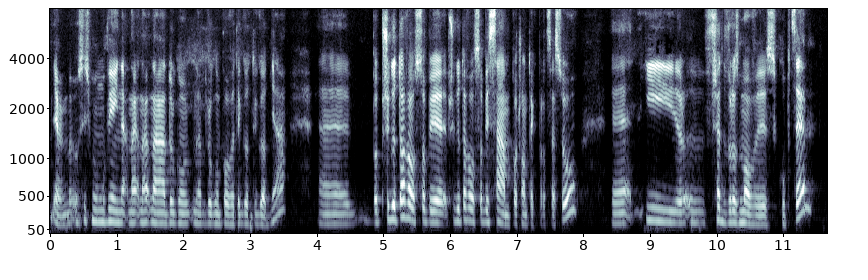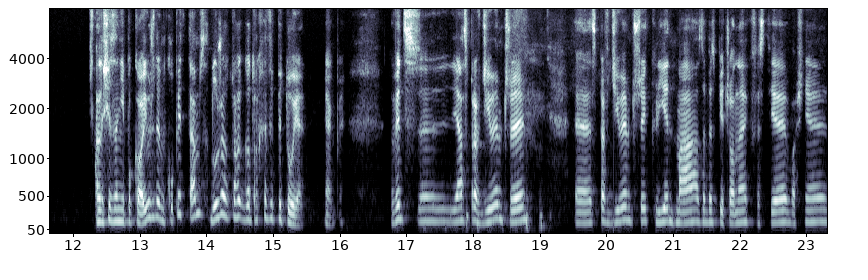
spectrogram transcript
nie wiem, jesteśmy umówieni na, na, na, drugą, na drugą połowę tego tygodnia E, bo przygotował sobie, przygotował sobie sam początek procesu e, i wszedł w rozmowy z kupcem, ale się zaniepokoił, że ten kupiec tam za dużo go trochę wypytuje. Jakby. No więc e, ja sprawdziłem, czy sprawdziłem, czy klient ma zabezpieczone kwestie właśnie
